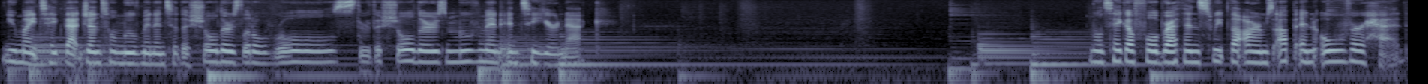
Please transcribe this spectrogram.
You might take that gentle movement into the shoulders, little rolls through the shoulders, movement into your neck. We'll take a full breath and sweep the arms up and overhead.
